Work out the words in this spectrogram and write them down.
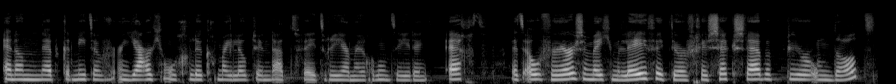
en dan heb ik het niet over een jaartje ongelukkig, maar je loopt er inderdaad twee, drie jaar mee rond en je denkt echt, het overheerst een beetje mijn leven. Ik durf geen seks te hebben, puur omdat.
